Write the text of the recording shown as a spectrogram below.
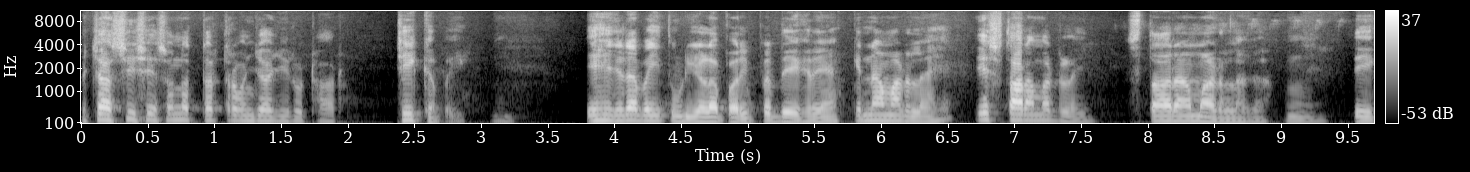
8569953068 ਠੀਕ ਆ ਬਾਈ। ਇਹ ਜਿਹੜਾ ਬਾਈ ਤੂੜੀ ਵਾਲਾ ਆਪਾਂ ਰੀਪਰ ਦੇਖ ਰਹੇ ਆ ਕਿੰਨਾ ਮਾਡਲ ਹੈ ਇਹ? ਇਹ 17 ਮਾਡਲ ਹੈ ਜੀ। 17 ਮਾਡਲ ਹੈਗਾ ਹੂੰ। ਤੇ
